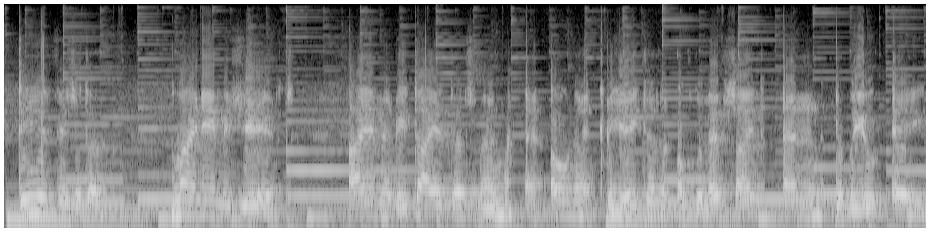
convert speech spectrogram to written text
Dear visitor, my name is Geert. I am a retired Dutchman and owner creator of the website NWA,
